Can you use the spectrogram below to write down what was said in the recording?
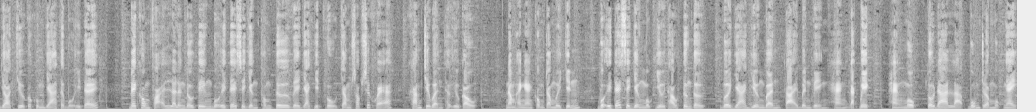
do chưa có khung giá từ Bộ Y tế. Đây không phải là lần đầu tiên Bộ Y tế xây dựng thông tư về giá dịch vụ chăm sóc sức khỏe, khám chữa bệnh theo yêu cầu. Năm 2019, Bộ Y tế xây dựng một dự thảo tương tự với giá giường bệnh tại bệnh viện hạng đặc biệt, hạng 1 tối đa là 4 triệu đồng một ngày,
